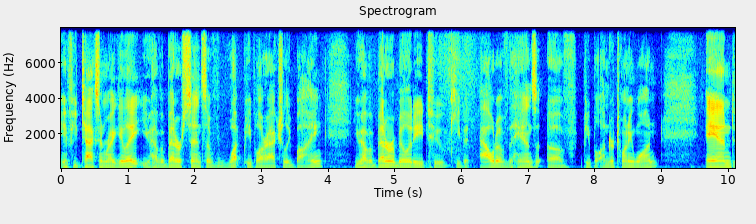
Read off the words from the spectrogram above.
if you tax and regulate, you have a better sense of what people are actually buying. You have a better ability to keep it out of the hands of people under 21. And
